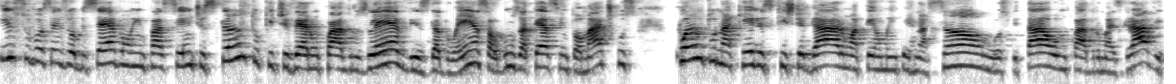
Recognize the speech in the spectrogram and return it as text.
Isso vocês observam em pacientes tanto que tiveram quadros leves da doença, alguns até assintomáticos, quanto naqueles que chegaram a ter uma internação no hospital, um quadro mais grave,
